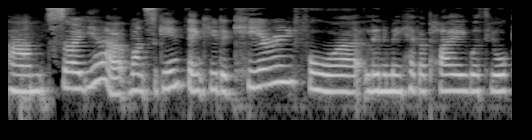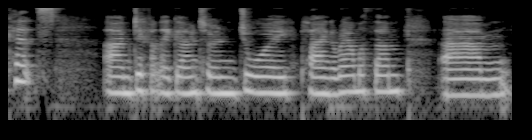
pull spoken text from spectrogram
Um, so yeah, once again, thank you to Kerry for letting me have a play with your kits. I'm definitely going to enjoy playing around with them. Um,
